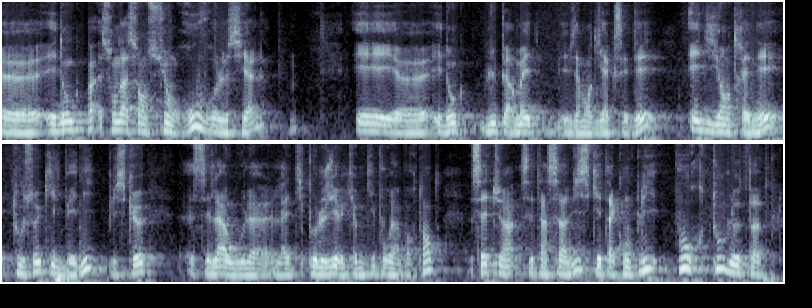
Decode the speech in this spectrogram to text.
Euh, et donc, son ascension rouvre le ciel. Et, euh, donc, lui permet évidemment d'y accéder et d'y entraîner tous ceux qu'il bénit, puisque c'est là où la, typologie avec Yom Kippour est importante, c'est un, service qui est accompli pour tout le peuple.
